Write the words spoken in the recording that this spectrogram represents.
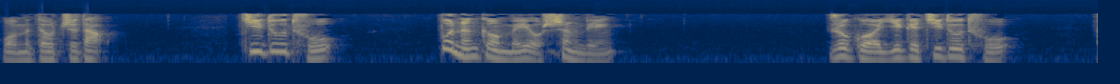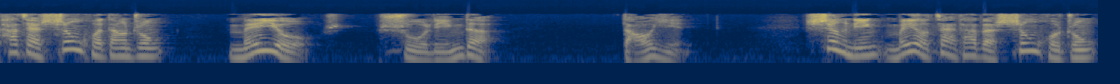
我们都知道，基督徒不能够没有圣灵。如果一个基督徒他在生活当中没有属灵的导引，圣灵没有在他的生活中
